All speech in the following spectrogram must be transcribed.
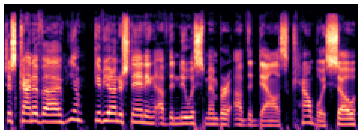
Just kind of uh, you know give you an understanding of the newest member of the Dallas Cowboys. So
